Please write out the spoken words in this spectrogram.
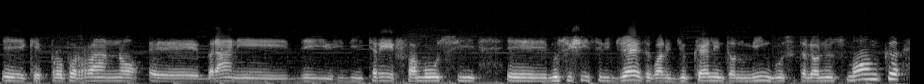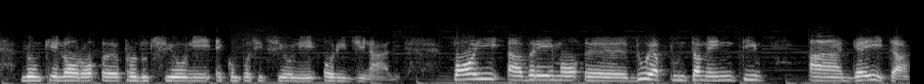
eh, che proporranno eh, brani di, di, tre famosi eh, musicisti di jazz quali Duke Ellington, Mingus, Thelonious Monk, nonché loro eh, produzioni e composizioni originali. Poi avremo eh, due appuntamenti a Gaeta,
